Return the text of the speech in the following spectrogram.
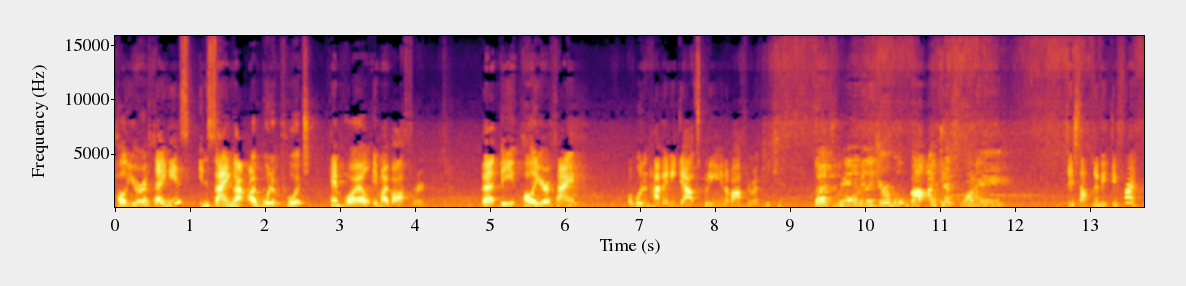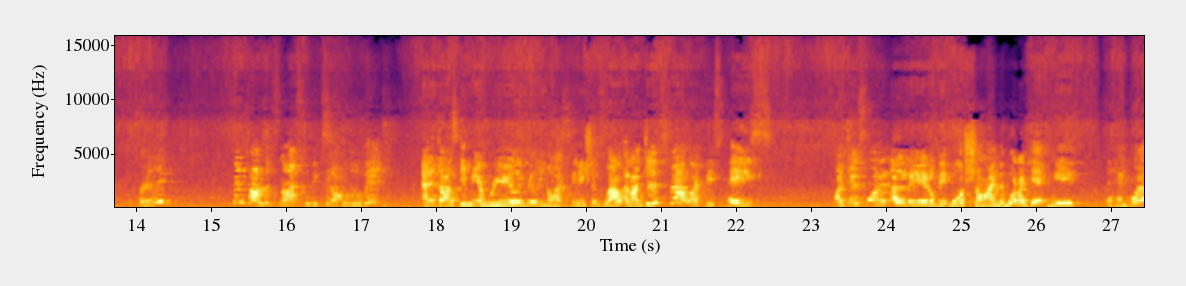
polyurethane is. In saying that, I wouldn't put hemp oil in my bathroom. But the polyurethane, I wouldn't have any doubts putting it in a bathroom or kitchen. So it's really, really durable, but I just want to do something a bit different, really. Sometimes it's nice to mix it up a little bit, and it does give me a really, really nice finish as well. And I just felt like this piece, I just wanted a little bit more shine than what I get with the hemp oil.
